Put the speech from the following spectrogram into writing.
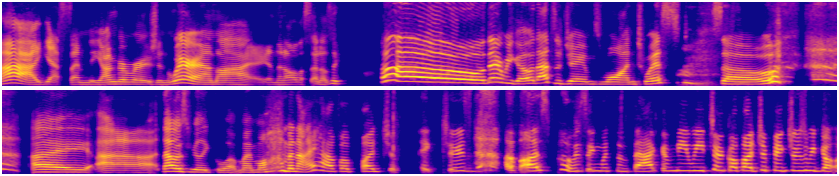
ah, yes, I'm the younger version. Where am I? And then all of a sudden I was like, oh, there we go. That's a James Wan twist. So I uh that was really cool. My mom and I have a bunch of pictures of us posing with the back of me. We took a bunch of pictures. We'd go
